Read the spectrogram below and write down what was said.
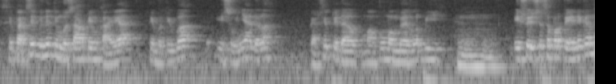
si Persib ini tim besar tim kaya tiba-tiba isunya adalah Persib tidak mampu membayar lebih Hmm. isu-isu seperti ini kan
